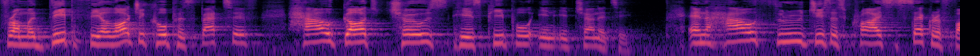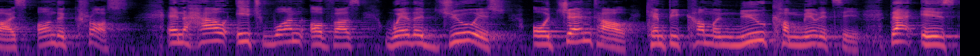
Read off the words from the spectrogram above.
from a deep theological perspective how God chose his people in eternity and how through Jesus Christ's sacrifice on the cross and how each one of us, whether Jewish or Gentile, can become a new community. That is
